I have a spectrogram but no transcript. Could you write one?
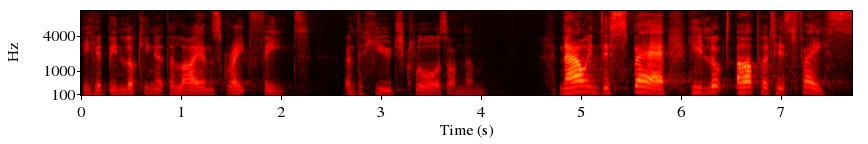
he had been looking at the lion's great feet and the huge claws on them. Now, in despair, he looked up at his face.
